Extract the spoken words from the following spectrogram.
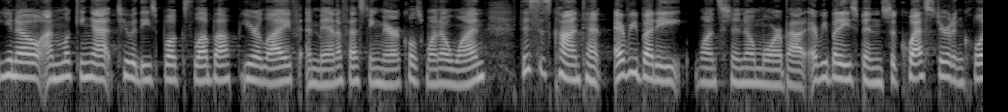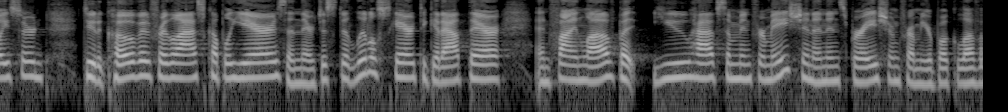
you know, I'm looking at two of these books, Love Up Your Life and Manifesting Miracles 101. This is content everybody wants to know more about. Everybody's been sequestered and cloistered due to COVID for the last couple of years, and they're just a little scared to get out there and find love. But you have some information and inspiration from your book, Love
